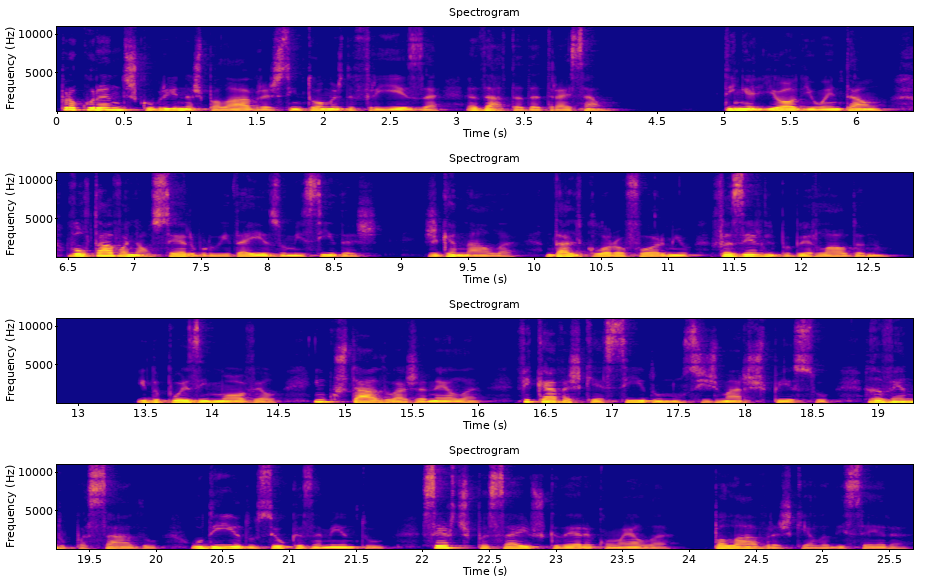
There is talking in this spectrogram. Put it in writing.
procurando descobrir nas palavras sintomas de frieza a data da traição. Tinha-lhe ódio então, voltavam-lhe ao cérebro ideias homicidas, esganá-la, dar-lhe clorofórmio, fazer-lhe beber láudano. E depois, imóvel, encostado à janela, ficava esquecido num cismar espesso, revendo o passado, o dia do seu casamento, certos passeios que dera com ela, palavras que ela dissera.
